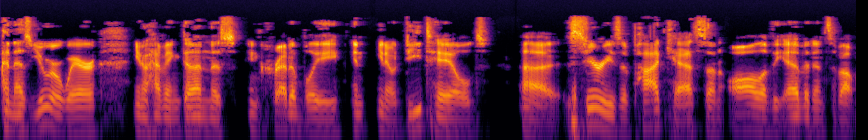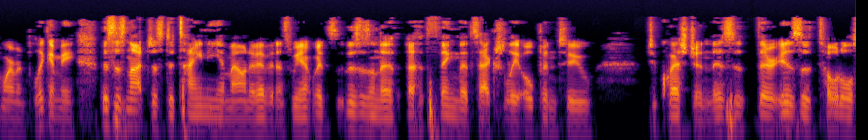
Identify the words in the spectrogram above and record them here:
And as you are aware, you know, having done this incredibly, in, you know, detailed uh, series of podcasts on all of the evidence about Mormon polygamy. This is not just a tiny amount of evidence. We this isn't a, a, thing that's actually open to to question. This there is a total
